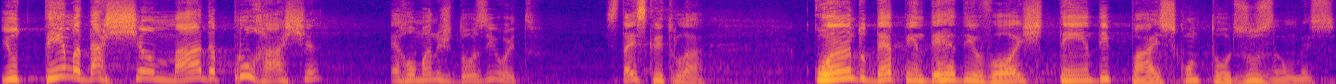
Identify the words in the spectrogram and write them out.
E o tema da chamada para o racha é Romanos 12, 8. Está escrito lá. Quando depender de vós, tende paz com todos os homens.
